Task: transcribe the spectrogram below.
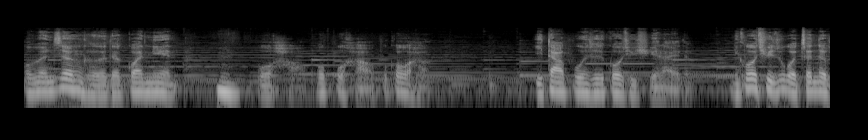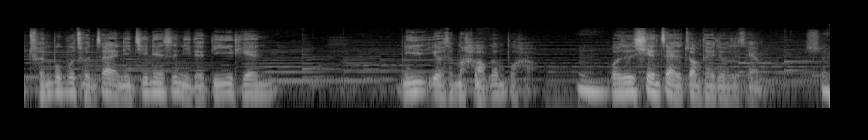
我们任何的观念，嗯，我好或不好，不够好，一大部分是过去学来的。你过去如果真的全部不存在，你今天是你的第一天，你有什么好跟不好？嗯，或是现在的状态就是这样。是。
